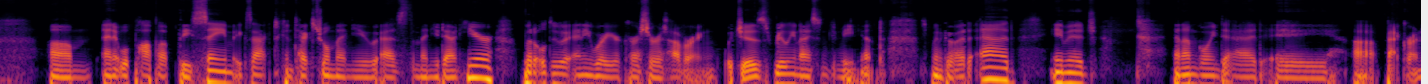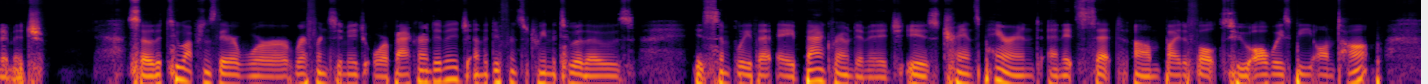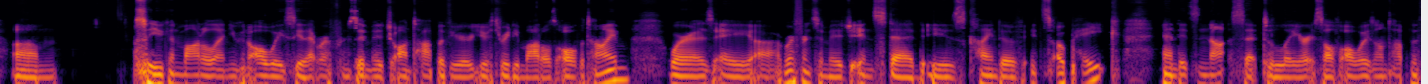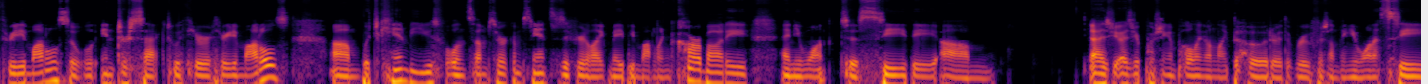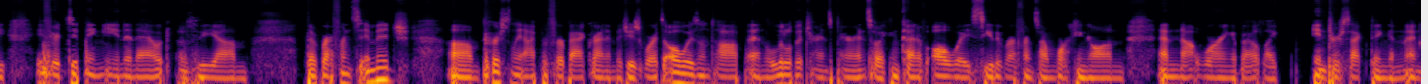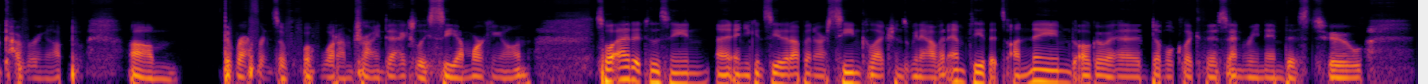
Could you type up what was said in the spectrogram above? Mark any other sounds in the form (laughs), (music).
um, and it will pop up the same exact contextual menu as the menu down here, but it will do it anywhere your cursor is hovering, which is really nice and convenient. So I'm going to go ahead and add image, and I'm going to add a uh, background image. So the two options there were reference image or background image, and the difference between the two of those is simply that a background image is transparent and it's set um, by default to always be on top. Um, so you can model and you can always see that reference image on top of your, your 3D models all the time, whereas a uh, reference image instead is kind of, it's opaque and it's not set to layer itself always on top of the 3D model, so it will intersect with your 3D models, um, which can be useful in some circumstances if you're like maybe modeling a car body and you want to see the um, as you as you're pushing and pulling on like the hood or the roof or something, you want to see if you're dipping in and out of the um, the reference image. Um, personally, I prefer background images where it's always on top and a little bit transparent so I can kind of always see the reference I'm working on and not worrying about like intersecting and, and covering up um, the reference of, of what I'm trying to actually see I'm working on. So I'll add it to the scene, and you can see that up in our scene collections, we now have an empty that's unnamed. I'll go ahead, double click this, and rename this to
